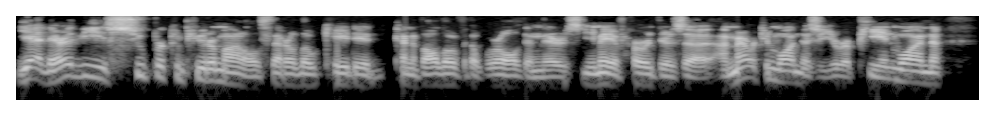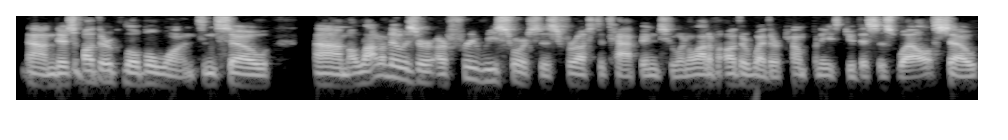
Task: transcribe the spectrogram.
Yeah, there are these supercomputer models that are located kind of all over the world. And there's, you may have heard, there's an American one, there's a European one, um, there's other global ones. And so um, a lot of those are, are, free resources for us to tap into. And a lot of other weather companies do this as well. So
